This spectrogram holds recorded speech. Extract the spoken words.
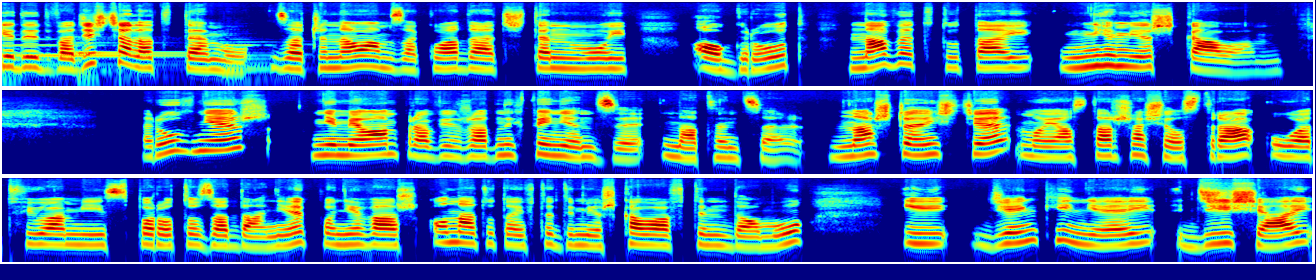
Kiedy 20 lat temu zaczynałam zakładać ten mój ogród, nawet tutaj nie mieszkałam. Również nie miałam prawie żadnych pieniędzy na ten cel. Na szczęście moja starsza siostra ułatwiła mi sporo to zadanie, ponieważ ona tutaj wtedy mieszkała w tym domu i dzięki niej dzisiaj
